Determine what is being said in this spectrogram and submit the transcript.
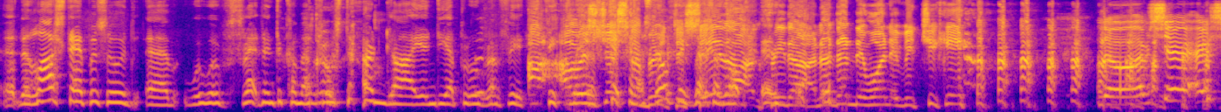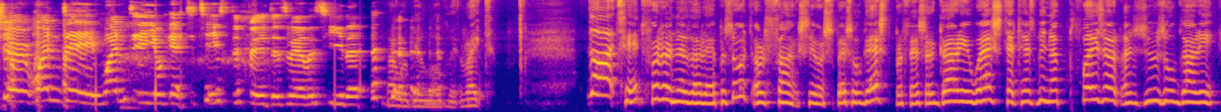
Uh, the last episode, uh, we were threatening to come across the hard guy in the a programme for, for I, I was just Kitchen. I still about to say a lot. that, Frida, and I didn't want to be cheeky. No, I'm sure. I'm sure one day, one day you'll get to taste the food as well as hear it. That would be lovely. Right. That's it for another episode. Our thanks to our special guest, Professor Gary West. It has been a pleasure as usual, Gary,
